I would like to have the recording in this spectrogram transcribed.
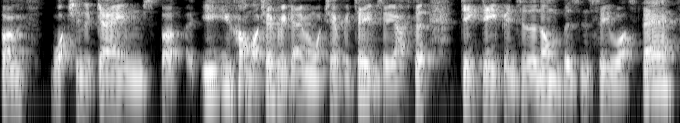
both watching the games, but you, you can't watch every game and watch every team, so you have to dig deep into the numbers and see what's there.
